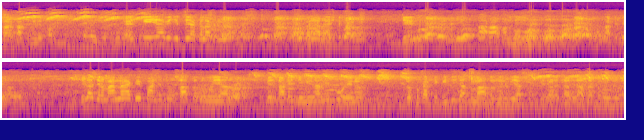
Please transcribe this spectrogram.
ਫਰ ਕੱਟ ਦਿੰਦੇ ਪਰ ਐਤਕੀ ਇਹ ਹੈ ਵੀ ਜਿੱਥੇ ਅੱਗ ਲੱਗਦੀ ਹੈ ਉਹ ਪਹਿਲਾਂ ਰੈਸਟ ਕਰਨੀ ਜੇਲ੍ਹ ਦੇ ਜਿਹੜੀ ਧਾਰਾ ਬਣਦੀ ਹੈ ਉਹ ਕੱਟ ਕੇ ਲਾਓ। ਜਿਹੜਾ ਜੁਰਮਾਨਾ ਅੱਗੇ 5 ਤੋਂ 7 2000 ਵੀ ਸਾਡੇ ਜ਼ਿਮੀਂਦਾਰ ਵੀ ਭੋਲੇ ਨੇ, ਚੁੱਪ ਕਰਕੇ ਕਿਹਦੀ ਜਾਂ ਮਾਰ ਦਿੰਦੇ ਨੇ ਵੀ ਆ ਪਿੱਛੇ ਜਾਣਾ ਚੱਲ ਜਾ ਤੱਕ ਹੋ ਗਿਆ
